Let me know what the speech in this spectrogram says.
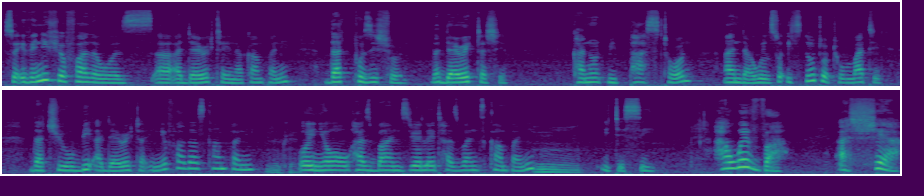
So even if your father was uh, a director in a company, that position, the directorship, cannot be passed on under will. So it's not automatic that you will be a director in your father's company Okay. or in your husband's, your late husband's company, Mm. etc. However, a share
